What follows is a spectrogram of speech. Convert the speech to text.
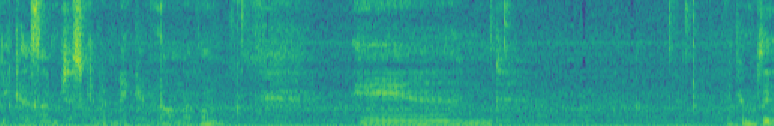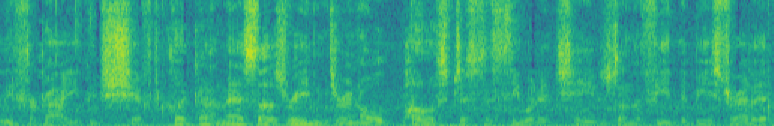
because I'm just going to make a ton of them. And I completely forgot you could shift click on this. I was reading through an old post just to see what had changed on the Feed the Beast Reddit.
